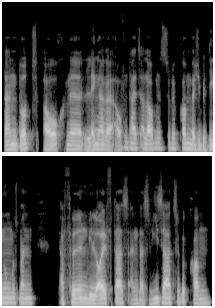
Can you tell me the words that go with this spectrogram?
dann dort auch eine längere Aufenthaltserlaubnis zu bekommen? Welche Bedingungen muss man erfüllen? Wie läuft das, an das Visa zu bekommen?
